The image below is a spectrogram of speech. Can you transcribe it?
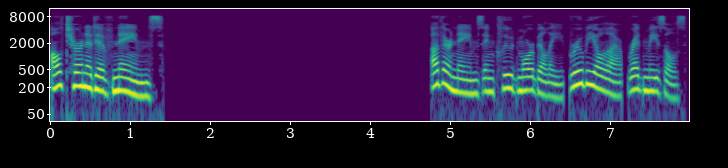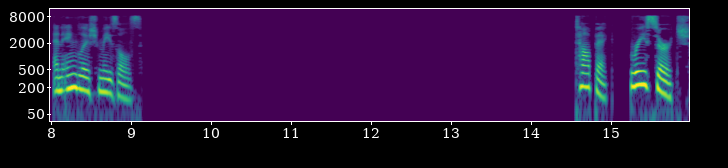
Alternative names Other names include morbilli, rubeola, red measles, and English measles. Research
